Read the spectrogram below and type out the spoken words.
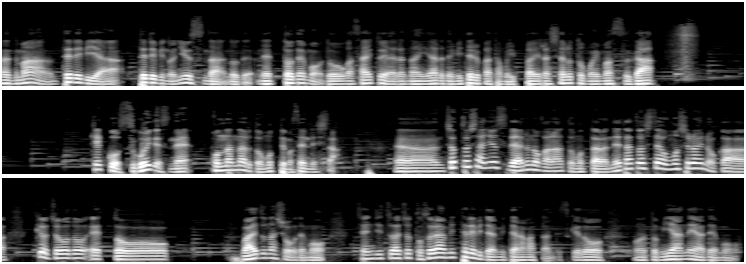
なんでまあ、テレビや、テレビのニュースなどで、ネットでも動画サイトやら何やらで見てる方もいっぱいいらっしゃると思いますが、結構すごいですね。こんなになると思ってませんでした。うんちょっとしたニュースでやるのかなと思ったら、ネタとして面白いのか、今日ちょうど、えっと、ワイドナショーでも、先日はちょっとそれはテレビでは見てなかったんですけど、とミヤネ屋でも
